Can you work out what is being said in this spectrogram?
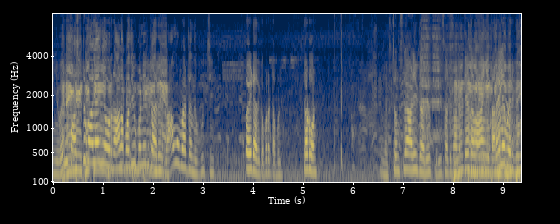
இங்கே வெறும் ஃபர்ஸ்ட் பாலே இங்கே ஒரு நாளை பதிவு பண்ணியிருக்காரு ராமு பேட் அந்த பூச்சி. போயிட்டு அதுக்கப்புறம் டபுள் தேர்ட் ஒன் நெக்ஸ்ட் ஒன்ஸ்லேயே ஆடி இருக்காரு பெரிய ஷாட்டுக்கான தேட்டர் இங்கே தரையில போயிருக்கு.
